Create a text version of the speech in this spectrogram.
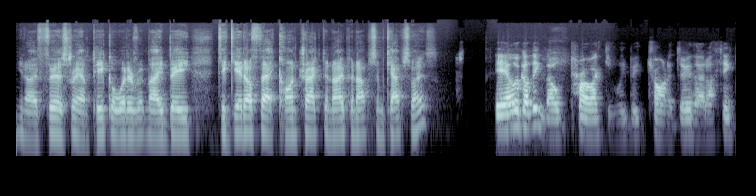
you know, first round pick or whatever it may be to get off that contract and open up some cap space? Yeah, look, I think they'll proactively be trying to do that. I think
